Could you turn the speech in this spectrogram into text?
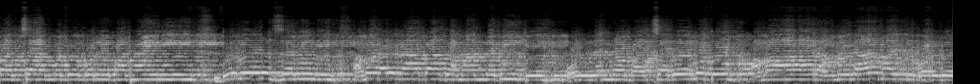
বাচ্চার মতো করে পাঠায়নি। দুনিয়ার জমিনে আমার আল্লাহ পাক আমার নবীকে অন্যান্য বাচ্চাদের মতো আমার আমিনা মায়ের গর্ভে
